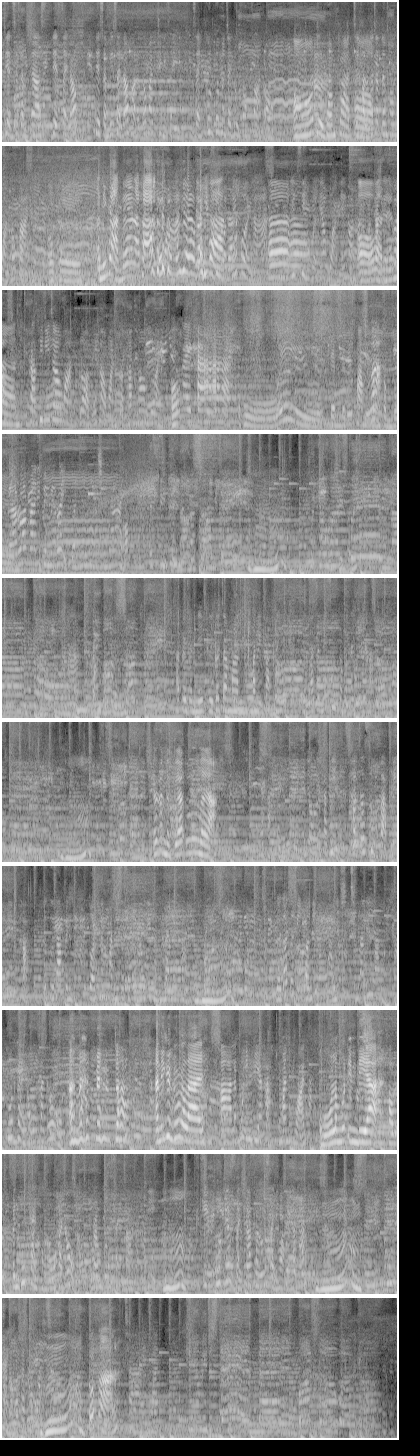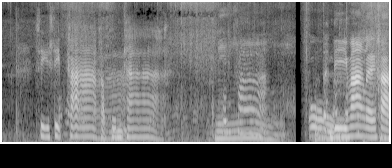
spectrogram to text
เด็ดใส่สำอ่าเด็ดใส่เหล้าเด็ดสำลีใส่เหล้าค่ะแล้วก็มาจุ่มใส่ใส่กุ้งเพื่อมันจะดูดความฝาดออก อ๋อดูดความฝาดอใช่อค่ะแล้วก ก็จะเติมความหวานเข้าไปโอเค อันนี้หวานแน่นะคะ ไม่ใช่ไม่ยี่หสิบวานสี่นะไม่เปิดนะอ่ายี่สิบสี่เปิดเนี่ยหวานแน่นอนอ๋อประหกัวานเลยแน่นอน ครับที่นี่จะหวานกรอบด้วยค่ะ หวานกรอบพับนอกด้วย โอ้ไงค่ะ โอ้โหยเต็มไปด้วยความหรืออุดว่ามสมบูรณ์เมลอนแม่นี่เป็นเมลอนอีกตัวนึงชิ้นง่ายอื้อหือถ้าเป็นตัวนี้คือก็จะมันมันอีกแบบนึงหรือว่าจะไม่สู้กับมันเลยค่ะอื้อหือเอ้ยอันเมื่อกี้อึ้งเลยอะเนี่ยค่ะตัวนี้เลยที่หนึ่งเลยค่ะที่เขาจะสูบแบบไม่นิ่มค่ะ ก็คือถ้าเป็นตัวที่มันนี่จะสูบเป็นไม่นิ่มเหมือนแพนเลยค่ะอื้อหือแล้วก็จะมีตัวนี้อันนี้ชิมาริยังคู่แข่งอะโวคาโดอะแม่แม่รู้จักอันนี้คือลูกอะไรอ่าและมูอินเดียค่ะ มันหวานโอ้โหละมุดอินเดียเขาเป็นคู่แข่งของอะโวคาโด บำรุงสายตาค่ะพี่อืมกินปุ๊บเนี่ยใส่ชาคารุใส่หวานเลยนะคะอื้อหือคู่แข่งอะโวคาโดอื้อหือรสหวานใช่มันสี่สิบค่ะ ขอบคุณค่ะ นี่ โอ้ดีมากเลยค่ะ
